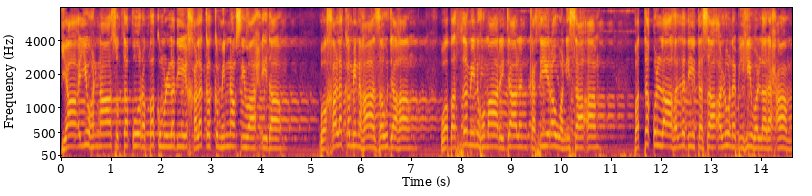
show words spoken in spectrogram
يا أيها الناس اتقوا ربكم الذي خلقكم من نفس واحدة وخلق منها زوجها وبث منهما رجالا كثيرا ونساء واتقوا الله الذي تساءلون به والارحام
